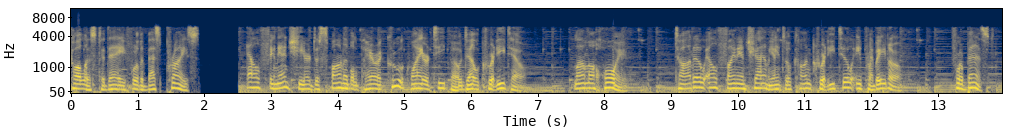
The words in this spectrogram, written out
Call us today for the best price. El Financier Disponable para cualquier tipo del credito. La mejor. Todo el financiamiento con credito aprobado. For best.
